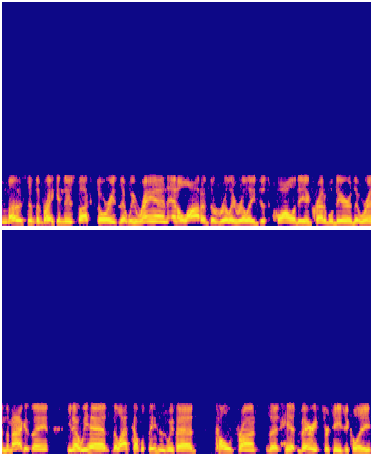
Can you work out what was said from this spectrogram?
most of the breaking news buck stories that we ran and a lot of the really, really just quality, incredible deer that were in the magazine, you know, we had the last couple seasons, we've had cold fronts that hit very strategically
